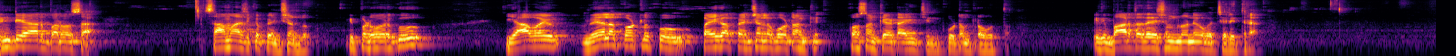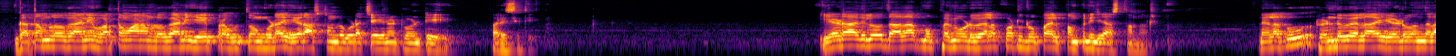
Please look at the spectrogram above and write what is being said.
ఎన్టీఆర్ భరోసా సామాజిక పెన్షన్లు. ఇప్పటి వరకు యాభై వేల కోట్లకు పైగా పెన్షన్ల కోటం కోసం కేటాయించింది కూటమి ప్రభుత్వం. ఇది భారతదేశంలోనే ఒక చరిత్ర. గతంలో కానీ వర్తమానంలో కానీ ఏ ప్రభుత్వం కూడా ఏ రాష్ట్రంలో కూడా చేయనటువంటి పరిస్థితి. ఏడాదిలో దాదాపు ముప్పై మూడు వేల కోట్ల రూపాయలు పంపిణీ చేస్తున్నారు. నెలకు రెండు వేల ఏడు వందల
